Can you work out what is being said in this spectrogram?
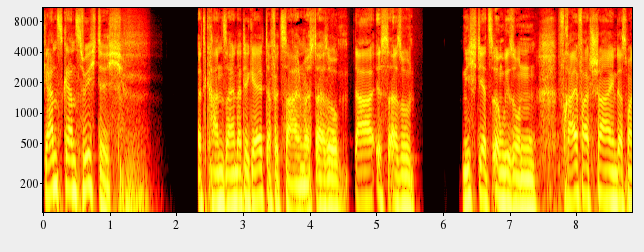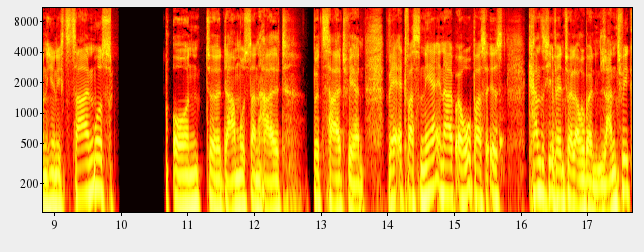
Ganz, ganz wichtig. Es kann sein, dass ihr Geld dafür zahlen müsst. Also da ist also nicht jetzt irgendwie so ein Freifahrtschein, dass man hier nichts zahlen muss. Und äh, da muss dann halt bezahlt werden. Wer etwas näher innerhalb Europas ist, kann sich eventuell auch über den Landweg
